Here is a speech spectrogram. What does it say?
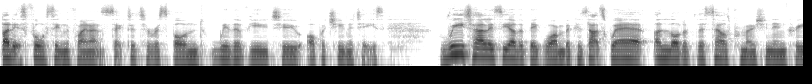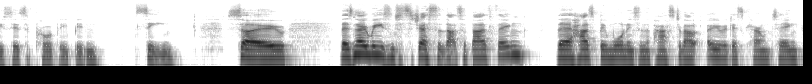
but it's forcing the finance sector to respond with a view to opportunities. Retail is the other big one because that's where a lot of the sales promotion increases have probably been seen. So there's no reason to suggest that that's a bad thing. There has been warnings in the past about over discounting,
